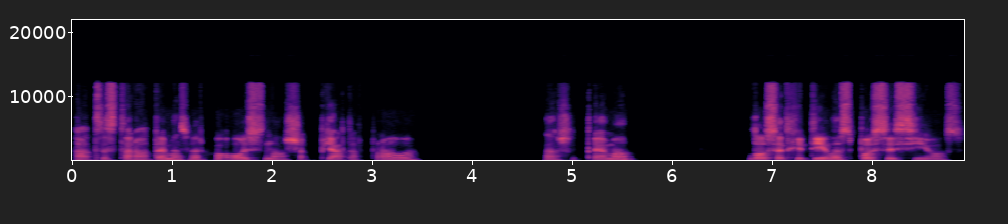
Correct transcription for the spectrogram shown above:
Так, це стара тема зверху. Ось наша п'ята вправа. Наша тема. Los adjetivos possessivos.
